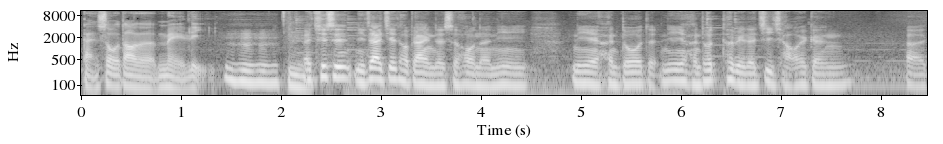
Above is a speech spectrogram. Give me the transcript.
感受到的魅力。嗯哼哼，哎、其实你在街头表演的时候呢，你你也很多的，你也很多特别的技巧会跟呃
